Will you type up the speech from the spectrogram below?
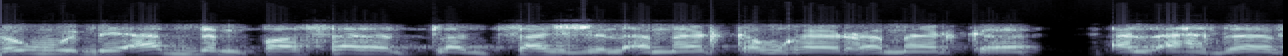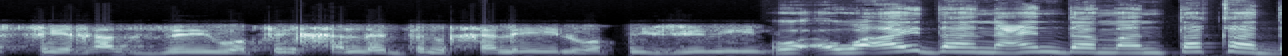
هو بيقدم باسات لتسجل أمريكا وغير أمريكا الأهداف في غزة وفي. في الخليل وفي جنين و... وأيضا عندما انتقد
